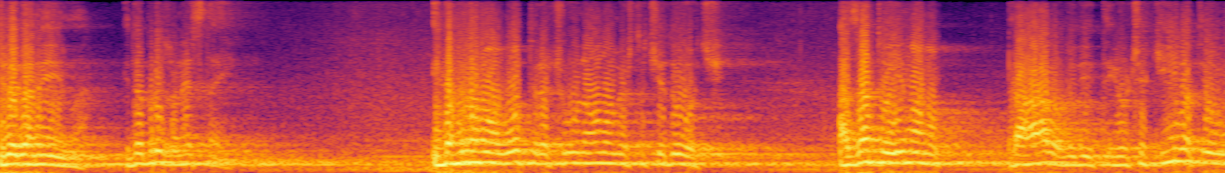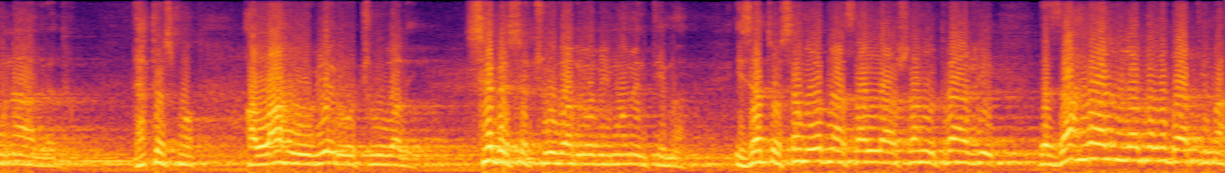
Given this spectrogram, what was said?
I da ga nema. I da brzo nestaje. Moramo voditi računa onome što će doći. A zato imamo pravo, vidite, i očekivati ovu nagradu. Zato smo Allahovu vjeru očuvali. Sebe sačuvali u ovim momentima. I zato samo od nas Allah šanu traži da zahvalimo na blagodatima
